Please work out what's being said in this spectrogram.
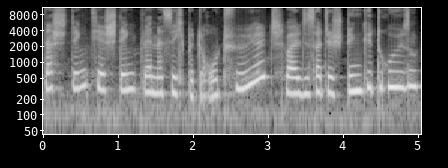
Das Stinktier stinkt, wenn es sich bedroht fühlt, weil das hat ja Stinkedrüsen.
